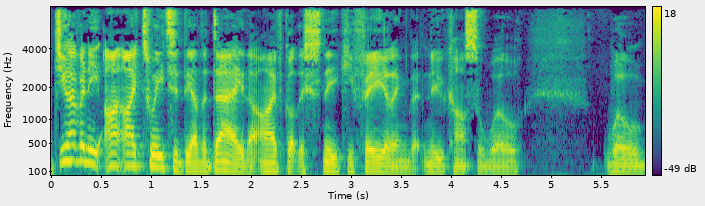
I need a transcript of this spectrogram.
do you have any? I, I tweeted the other day that I've got this sneaky feeling that Newcastle will will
